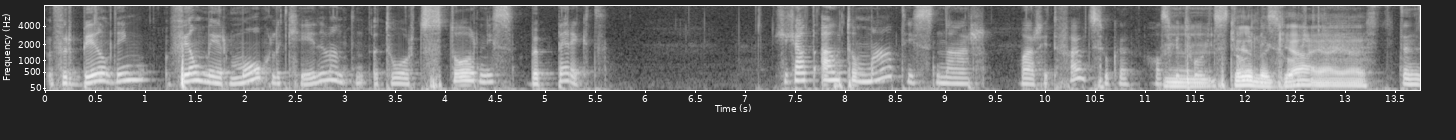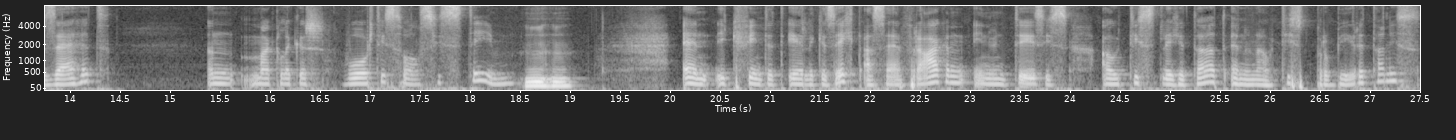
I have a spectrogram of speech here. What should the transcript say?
verbeelding veel meer mogelijkheden, want het woord stoornis beperkt. Je gaat automatisch naar waar zit de fout zoeken als je het Hmm, woord stoornis Tuurlijk, hoort. ja, ja, juist. Tenzij het een makkelijker woord is zoals systeem. Mhm. En ik vind het eerlijk gezegd, als zij vragen in hun thesis, autist leg het uit en een autist probeert het dan eens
